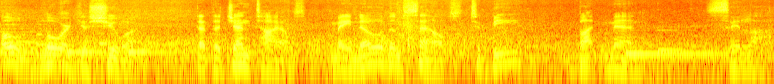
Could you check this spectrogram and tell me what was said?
O Lord Yeshua, that the Gentiles may know themselves to be but men. Selah.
